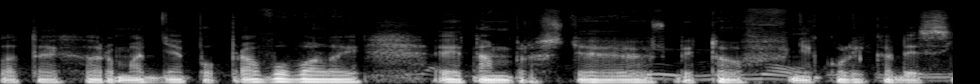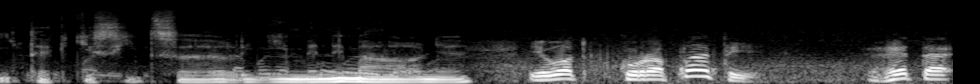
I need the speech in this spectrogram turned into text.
letech hromadně popravovali. Je tam prostě hřbitov několika desítek tisíc lidí minimálně. I od Kurapaty гэта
